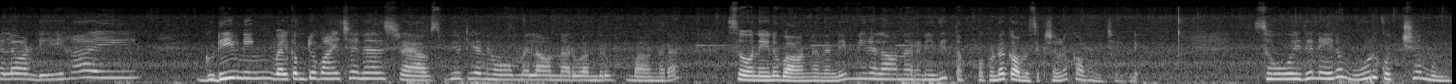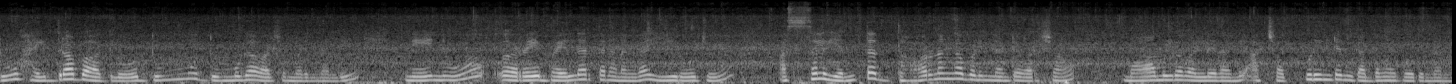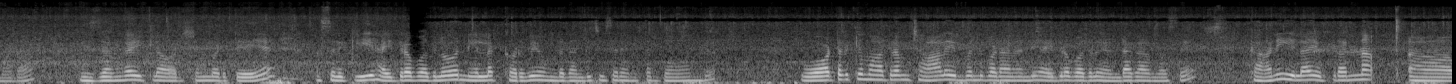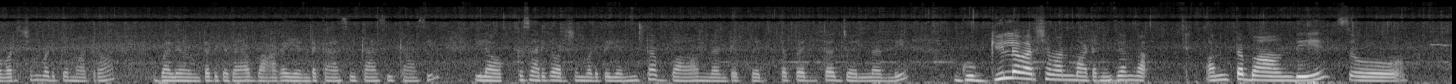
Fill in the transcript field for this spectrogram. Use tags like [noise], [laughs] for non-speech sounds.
Hello అండి hi. Good evening welcome to my channel Shravs beauty and home. ఎలా ఉన్నారు అందరూ? బాగున్నారా? సో నేను బాగున్నానండి. మీరు ఎలా ఉన్నారనేది తప్పకుండా కామెంట్ సెక్షన్లో కామెంట్ చేయండి. సో ఇది నేను ఊరికి వచ్చే ముందు హైదరాబాద్లో దుమ్ము దుమ్ముగా వర్షం పడిందండి. నేను రేపు బయలుదేరుతాననగా ఈరోజు అస్సలు ఎంత దారుణంగా పడిందంటే వర్షం. మామూలుగా పడలేదండి. ఆ చప్పుడింటే మీకు అర్థమైపోతుంది అనమాట నిజంగా ఇట్లా వర్షం పడితే అసలుకి హైదరాబాద్లో నీళ్ళ కరువే ఉండదండి. చూసారు ఎంత బాగుందో. వాటర్కి మాత్రం చాలా ఇబ్బంది పడాలండి హైదరాబాద్లో ఎండాకాలం వస్తే. కానీ ఇలా ఎప్పుడన్నా వర్షం పడితే మాత్రం భలే ఉంటుంది కదా. బాగా ఎండ కాసి కాసి కాసి ఇలా ఒక్కసారిగా వర్షం పడితే ఎంత బాగుందంటే పెద్ద పెద్ద జల్లండి గుగ్గిళ్ళ వర్షం అనమాట నిజంగా. అంత బాగుంది. సో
